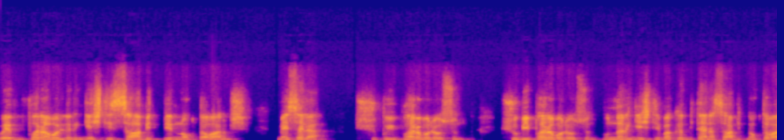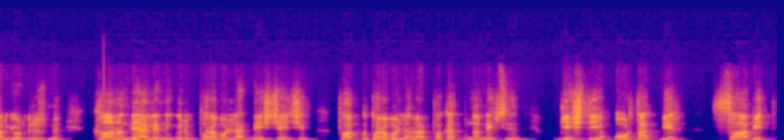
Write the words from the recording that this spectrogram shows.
Ve bu parabollerin geçtiği sabit bir nokta varmış. Mesela şu bir parabol olsun. Şu bir parabol olsun. Bunların geçtiği bakın bir tane sabit nokta var gördünüz mü? K'nın değerlerine göre paraboller değişeceği için farklı paraboller var. Fakat bunların hepsinin geçtiği ortak bir sabit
